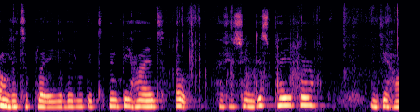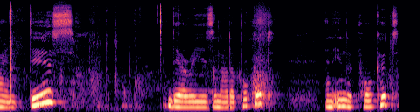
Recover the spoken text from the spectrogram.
only to play a little bit. And behind, oh, have you seen this paper? And behind this, there is another pocket. And in the pocket,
